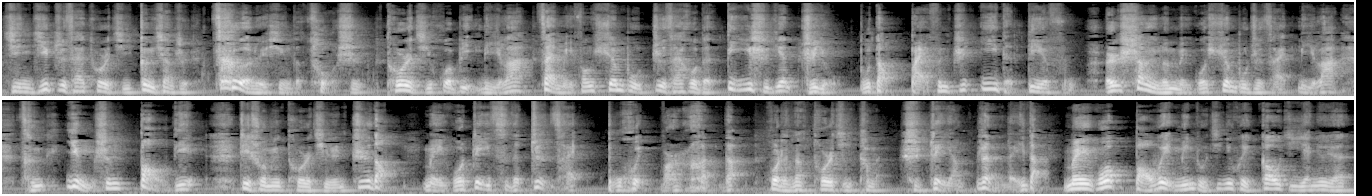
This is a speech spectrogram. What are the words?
紧急制裁土耳其，更像是策略性的措施。土耳其货币里拉在美方宣布制裁后的第一时间只有不到百分之一的跌幅，而上一轮美国宣布制裁，里拉曾应声暴跌。这说明土耳其人知道美国这一次的制裁。不会玩狠的，或者呢？土耳其他们是这样认为的。美国保卫民主基金会高级研究员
